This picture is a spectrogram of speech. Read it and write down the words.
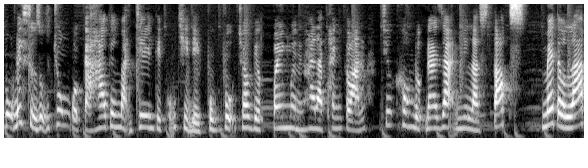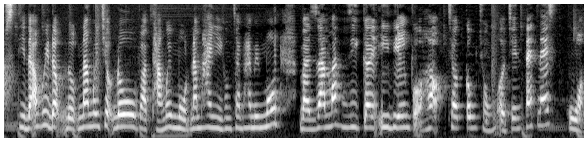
Mục đích sử dụng chung của cả hai phiên bản trên thì cũng chỉ để phục vụ cho việc payment hay là thanh toán, chứ không được đa dạng như là stocks. Metal Labs thì đã huy động được 50 triệu đô vào tháng 11 năm 2021 và ra mắt ZK EVM của họ cho công chúng ở trên testnet của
